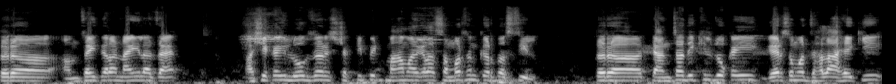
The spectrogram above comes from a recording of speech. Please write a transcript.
तर आमचाही त्याला नाही इलाज आहे. असे काही लोक जर शक्तीपीठ महामार्गाला समर्थन करत असतील तर त्यांचा देखील जो काही गैरसमज झाला आहे की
